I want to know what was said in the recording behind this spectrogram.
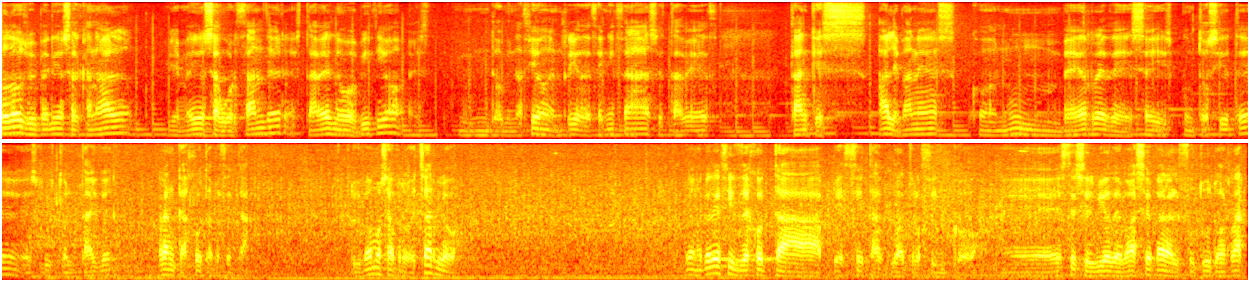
Todos, bienvenidos al canal, bienvenidos a War Thunder, esta vez nuevo vídeo, dominación en Río de Cenizas, esta vez tanques alemanes con un BR de 6.7, es justo el Tiger, arranca JPZ y vamos a aprovecharlo. Bueno, ¿qué decir de JPZ-45? Eh, este sirvió de base para el futuro RAC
